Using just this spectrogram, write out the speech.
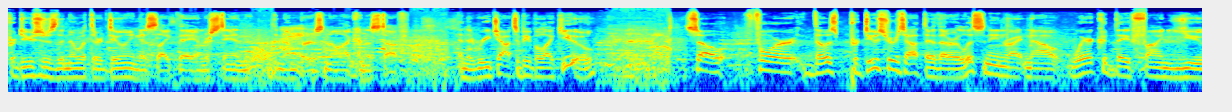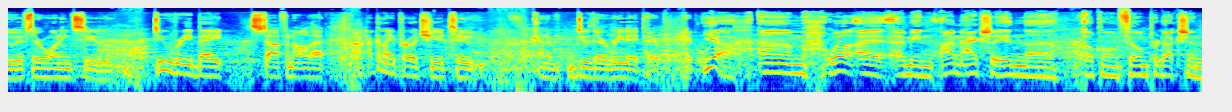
producers that know what they're doing is like they understand the numbers and all that kind of stuff, and they reach out to people like you. So, for those producers out there that are listening right now, where could they find you if they're wanting to do rebate stuff and all that? How can they approach you to kind of do their rebate paper, paperwork? Yeah. Um, well, I, I mean, I'm actually in the Oklahoma Film Production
